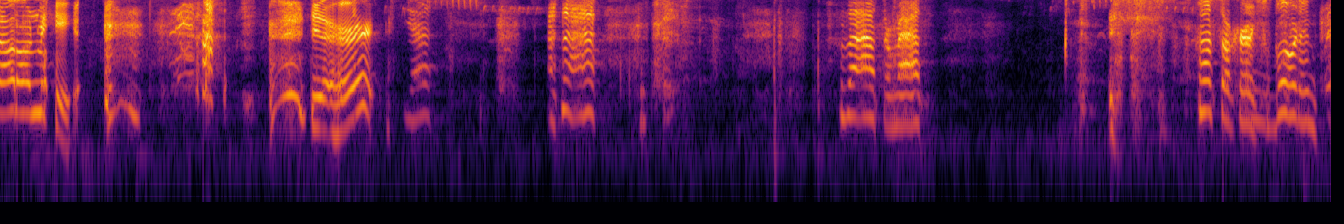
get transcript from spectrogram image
got on me. Did it hurt? Yeah. the aftermath. That sucker exploded.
